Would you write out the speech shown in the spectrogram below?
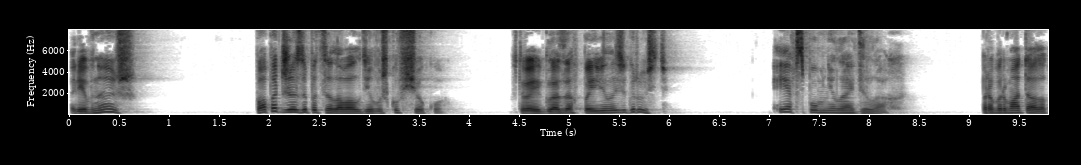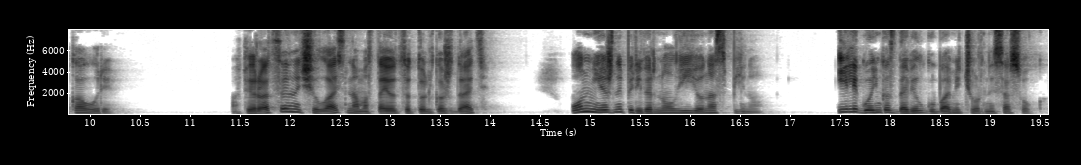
Ревнуешь? Папа Джеза поцеловал девушку в щеку. В твоих глазах появилась грусть. Я вспомнила о делах. Пробормотала Каори. Операция началась, нам остается только ждать. Он нежно перевернул ее на спину и легонько сдавил губами черный сосок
